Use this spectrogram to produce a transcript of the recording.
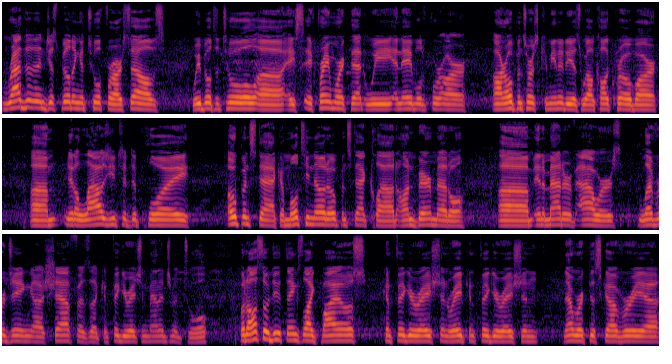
rather than just building a tool for ourselves, we built a tool, uh, a, a framework that we enabled for our, our open source community as well called Crowbar. Um, it allows you to deploy OpenStack, a multi-node OpenStack cloud on bare metal um, in a matter of hours, leveraging uh, Chef as a configuration management tool, but also do things like BIOS configuration, RAID configuration, network discovery. Uh,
